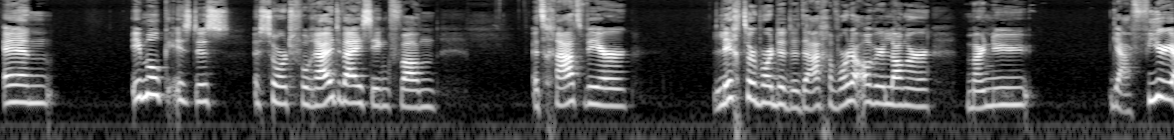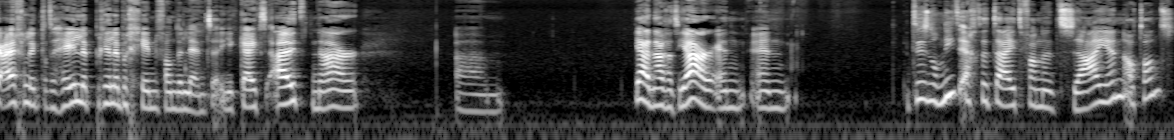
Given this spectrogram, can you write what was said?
En Imolk is dus een soort vooruitwijzing van het gaat weer lichter worden. De dagen worden alweer langer. Maar nu ja, vier je eigenlijk dat hele prille begin van de lente. Je kijkt uit naar um, ja, naar het jaar. En, en het is nog niet echt de tijd van het zaaien, althans.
